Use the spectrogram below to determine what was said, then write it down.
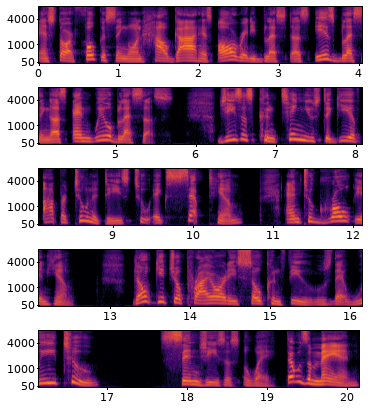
and start focusing on how God has already blessed us, is blessing us, and will bless us. Jesus continues to give opportunities to accept Him and to grow in Him. Don't get your priorities so confused that we too send Jesus away. There was a man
